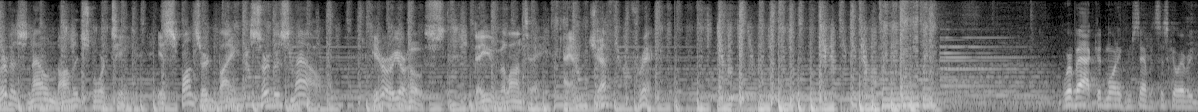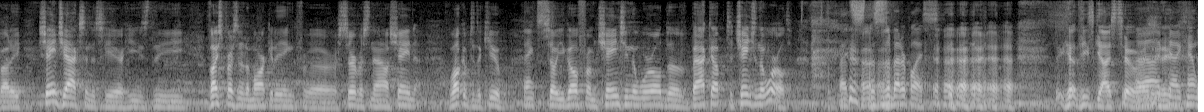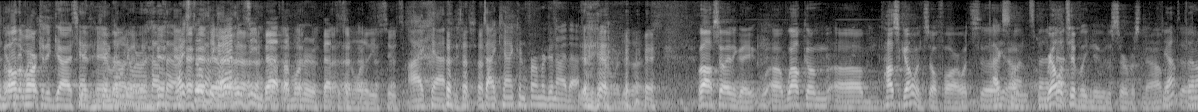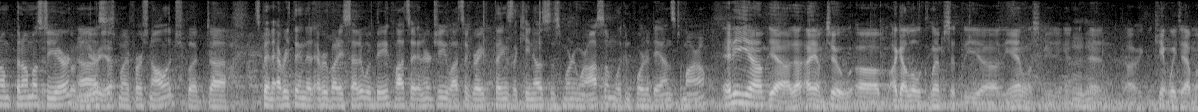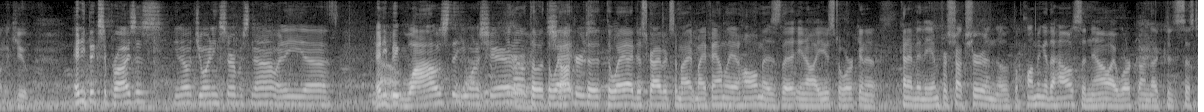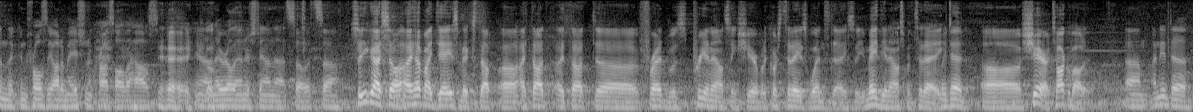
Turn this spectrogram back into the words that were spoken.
theCUBE at ServiceNow Knowledge 14 is sponsored by ServiceNow. Here are your hosts, Dave Vellante and Jeff Frick. We're back. Good morning from San Francisco, everybody. Shane Jackson is here. He's the Vice President of Marketing for ServiceNow. Shane, welcome to theCUBE. Thanks. So you go from changing the world of backup to changing the world. That's, this is a better place. Yeah, these guys too, Uh, right? I can't- can't All the anywhere- marketing guys can't- get can't go hammered. anywhere without that. I still think, I haven't seen Beth, I'm wondering if Beth is in one of these suits. I can't, I can't confirm or deny that. Or did I? Well, so anyway, uh, welcome. Um, how's it going so far? What's uh, you know, Excellent. It's been relatively new to ServiceNow. Yeah, but, uh, been, been almost a year. a Uh, year, this yeah. is my first knowledge, but uh, it's been everything that everybody said it would be. Lots of energy, lots of great things. The keynotes this morning were awesome. Looking forward to Dan's tomorrow. Any, um, yeah, that, I am too. Um, I got a little glimpse at the uh, the analyst meeting, and, Mm-hmm. and uh, can't wait to have them on the cube. Any big surprises? You know, joining ServiceNow? Any uh, any big wows that you want to share? You know, the, the, way, the, the way I describe it to my, my family at home is that, you know, I used to work in a kind of in the infrastructure and the, the plumbing of the house, and now I work on the system that controls the automation across all the house. you know, Cool. and they really understand that, so it's, uh, so you guys saw. I had my days mixed up. Uh, I thought I thought uh, Fred was pre-announcing Share, but of course today's Wednesday, so you made the announcement today. We did. Uh, Share, talk about it. um, I need to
